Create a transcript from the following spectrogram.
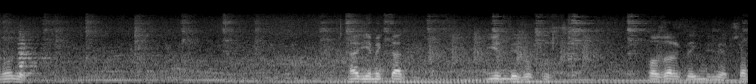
Ne oluyor? Her yemekten 25-30 pazarlıkla indirim yapsam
